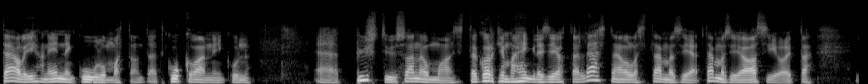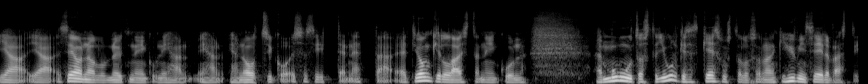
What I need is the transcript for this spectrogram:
tämä oli ihan ennen kuulumatonta, että kukaan niin kuin, ää, pystyy sanomaan sitä korkeimman henkilöisen johtajan läsnäolla tämmöisiä, tämmöisiä asioita, ja, ja se on ollut nyt niin kuin ihan, ihan, ihan otsikoissa sitten, että, että jonkinlaista niin kuin, muutosta julkisessa keskustelussa on ainakin hyvin selvästi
